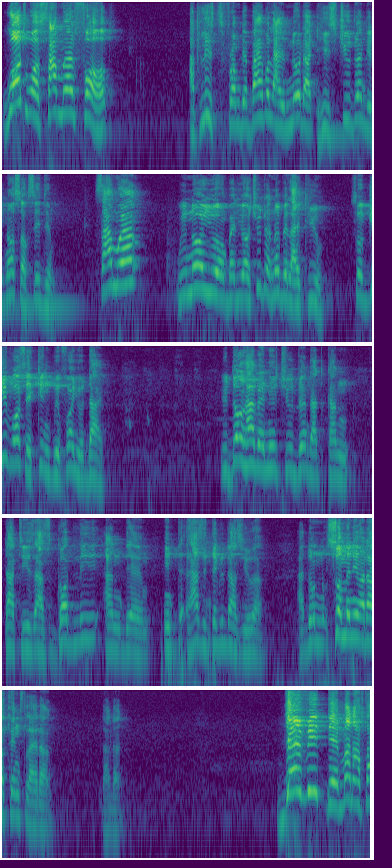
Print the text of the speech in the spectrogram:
What was Samuel's fault? At least from the Bible, I know that his children did not succeed him. Samuel, we know you, but your children will be like you. So give us a king before you die. You don't have any children that can that is as godly and um, has integrity as you are. I don't know so many other things like that. Like that. David, the man after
